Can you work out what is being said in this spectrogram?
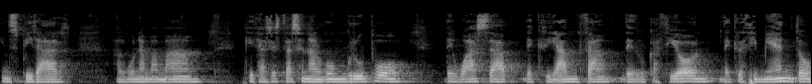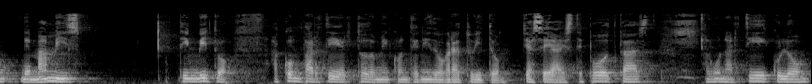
inspirar a alguna mamá. Quizás estás en algún grupo de WhatsApp, de crianza, de educación, de crecimiento, de mamis. Te invito a compartir todo mi contenido gratuito, ya sea este podcast, algún artículo,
